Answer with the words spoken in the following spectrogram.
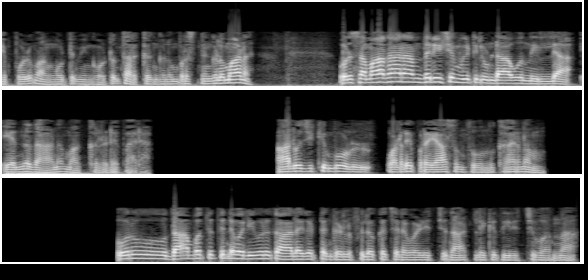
എപ്പോഴും അങ്ങോട്ടും ഇങ്ങോട്ടും തർക്കങ്ങളും പ്രശ്നങ്ങളുമാണ്. ഒരു സമാധാന അന്തരീക്ഷം വീട്ടിലുണ്ടാവുന്നില്ല എന്നതാണ് മക്കളുടെ പര. ആലോചിക്കുമ്പോൾ വളരെ പ്രയാസം തോന്നുന്നു കാരണം ഒരു ദാമ്പത്യത്തിന്റെ വലിയൊരു കാലഘട്ടം ഗൾഫിലൊക്കെ ചെലവഴിച്ച് നാട്ടിലേക്ക് തിരിച്ചു വന്ന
